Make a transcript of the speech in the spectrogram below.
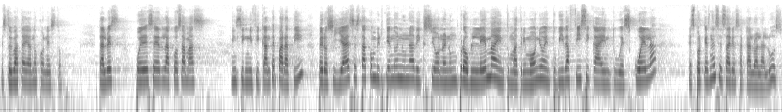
Estoy batallando con esto. Tal vez puede ser la cosa más insignificante para ti, pero si ya se está convirtiendo en una adicción, en un problema en tu matrimonio, en tu vida física, en tu escuela, es porque es necesario sacarlo a la luz.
